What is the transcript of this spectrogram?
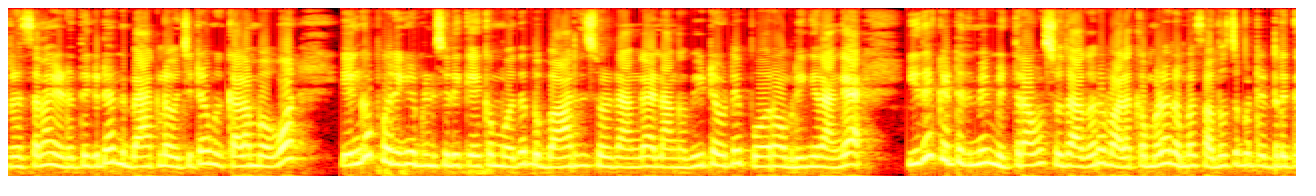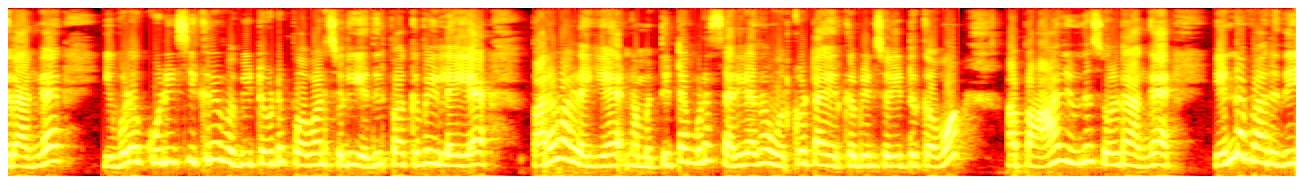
ட்ரெஸ் எல்லாம் எடுத்துக்கிட்டு அந்த பேக்கில் வச்சுட்டு அவங்க கிளம்பவும் எங்கே போகிறீங்க அப்படின்னு சொல்லி கேட்கும்போது இப்போ பாரதி சொல்கிறாங்க நாங்கள் வீட்டை விட்டே போகிறோம் அப்படிங்கிறாங்க. இதை கெட்டதுமே மித்ராவும் சுதாகரும் வழக்கம் போல் ரொம்ப சந்தோஷப்பட்டுட்டு இருக்கிறாங்க. இவ்வளோ கூடி சீக்கிரம் இவ வீட்டை விட்டு போவான்னு சொல்லி எதிர்பார்க்கவே இல்லையே. பரவாயில்லையே நம்ம திட்டம் கூட சரியாக தான் ஒர்க் அவுட் ஆயிருக்கு அப்படின்னு சொல்லிட்டு இருக்கவும் அப்போ ஆதி வந்து சொல்கிறாங்க என்ன பாரதி?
